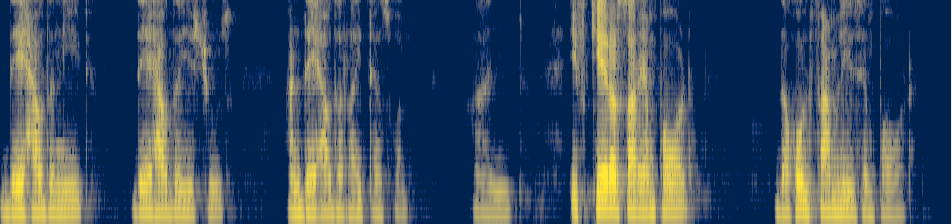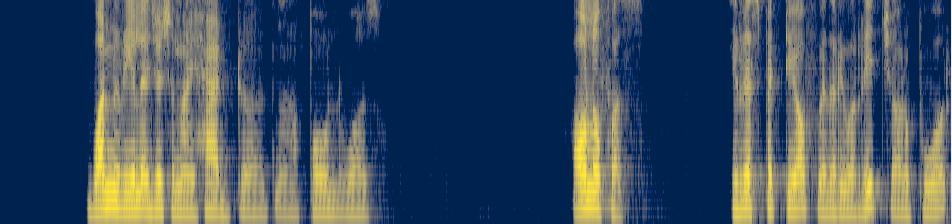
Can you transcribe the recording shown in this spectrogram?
They have the need, they have the issues, and they have the right as well. And if carers are empowered, the whole family is empowered. One realization I had, uh, uh, Paul, was all of us, irrespective of whether you are rich or poor,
